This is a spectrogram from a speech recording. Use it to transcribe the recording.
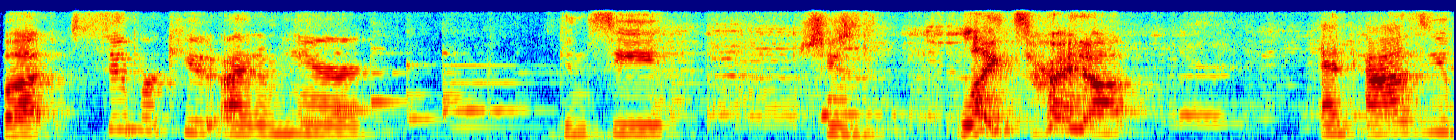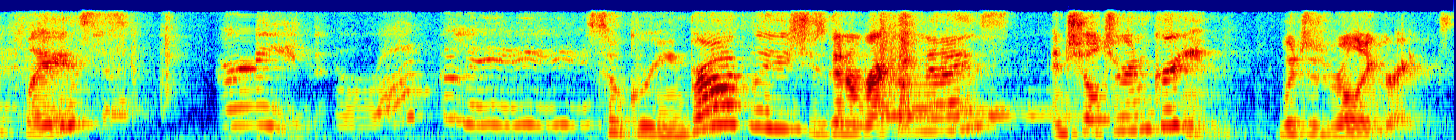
but super cute item here. You can see she's lights right up. And as you place, Green broccoli. so green broccoli, she's going to recognize and she'll turn green, which is really great.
